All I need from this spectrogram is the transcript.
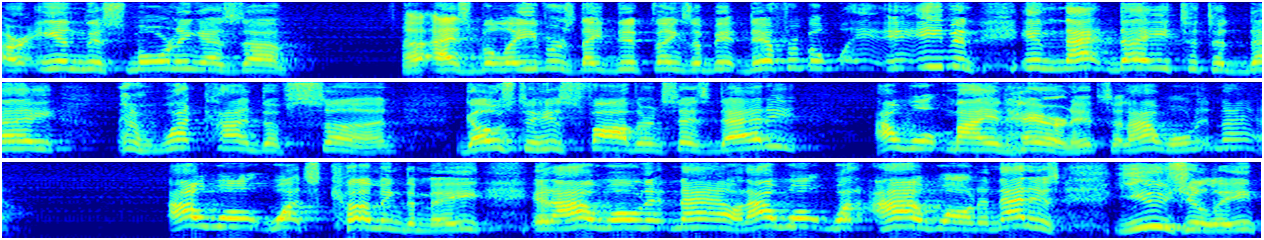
are in this morning as. Uh, uh, as believers, they did things a bit different, but even in that day to today, what kind of son goes to his father and says, Daddy, I want my inheritance and I want it now? I want what's coming to me, and I want it now, and I want what I want. And that is usually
